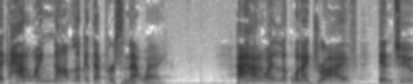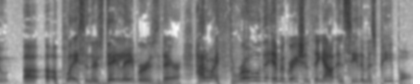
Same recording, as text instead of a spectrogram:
Like, how do I not look at that person that way? How, how do I look when I drive into a, a, place and there's day laborers there? How do I throw the immigration thing out and see them as people?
